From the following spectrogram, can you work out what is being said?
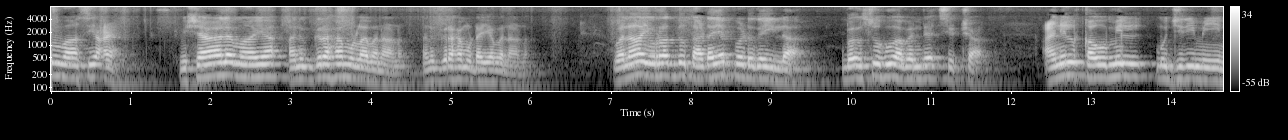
വാസിയ വിശാലമായ അനുഗ്രഹമുള്ളവനാണ് അനുഗ്രഹമുടയവനാണ്. വലായുറദ്ദു തടയപ്പെടുകയില്ല. ബൗസുഹു അവന്റെ ശിക്ഷ. അനിൽ കൗമിൽ മുജ്രിമീൻ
